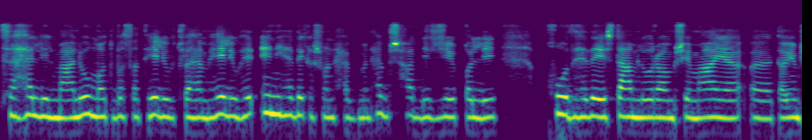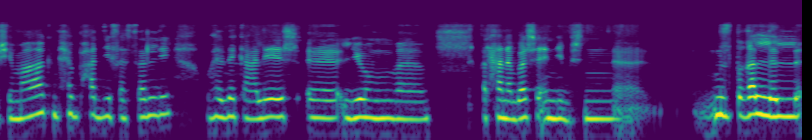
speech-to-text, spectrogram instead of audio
تسهل لي المعلومة وتبسطها لي وتفهمها لي وأني هذاك شو نحب؟ ما نحبش حد يجي يقول لي خذ هذا يستعمله راه مشي معايا آه، تو يمشي معاك. نحب حد يفسر لي وهذاك علاش آه، اليوم فرحانة برشا إني باش ن- نستغل ال-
